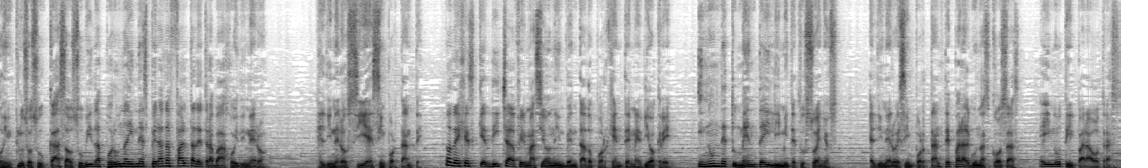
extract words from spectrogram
o incluso su casa o su vida por una inesperada falta de trabajo y dinero. El dinero sí es importante. No dejes que dicha afirmación inventado por gente mediocre inunde tu mente y limite tus sueños. El dinero es importante para algunas cosas e inútil para otras.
